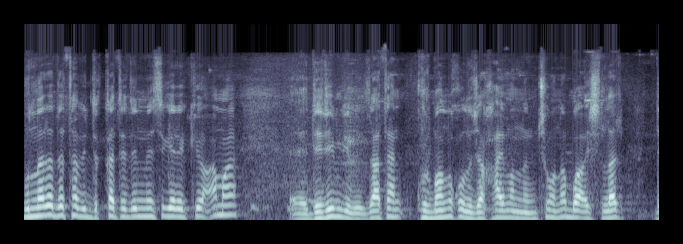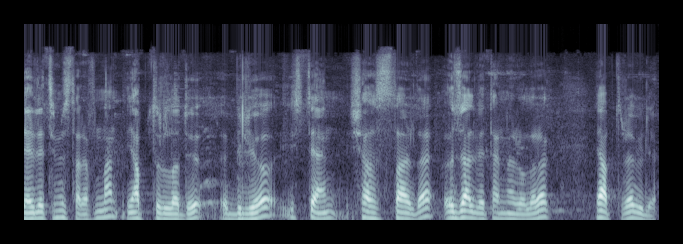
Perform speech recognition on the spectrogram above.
bunlara da tabii dikkat edilmesi gerekiyor ama e, dediğim gibi zaten kurbanlık olacak hayvanların çoğuna bu aşılar devletimiz tarafından yaptırılıyor biliyor. İsteyen şahıslar da özel veteriner olarak yaptırabiliyor.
